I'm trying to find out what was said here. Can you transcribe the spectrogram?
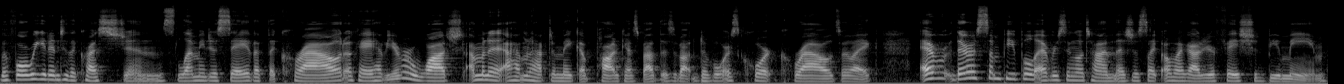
before we get into the questions, let me just say that the crowd. Okay, have you ever watched? I'm gonna. I'm gonna have to make a podcast about this about divorce court crowds or like. Every, there are some people every single time that's just like, oh my god, your face should be a meme,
